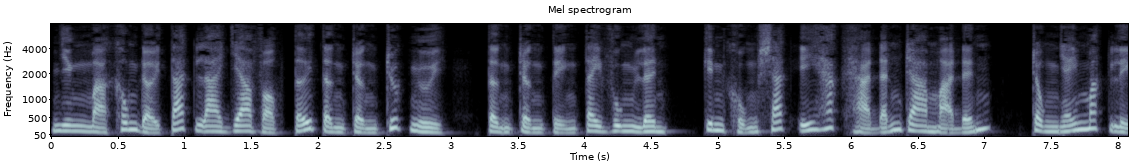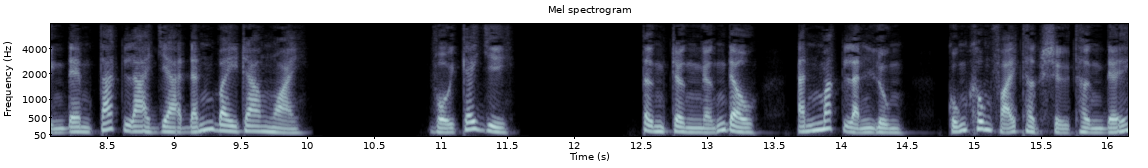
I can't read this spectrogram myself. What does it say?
Nhưng mà không đợi tác la gia vọt tới tầng trần trước người, tầng trần tiện tay vung lên, kinh khủng sát ý hắc hà đánh ra mà đến, trong nháy mắt liền đem tác la gia đánh bay ra ngoài. Vội cái gì? Tần Trần ngẩng đầu, ánh mắt lạnh lùng, cũng không phải thật sự thần đế,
